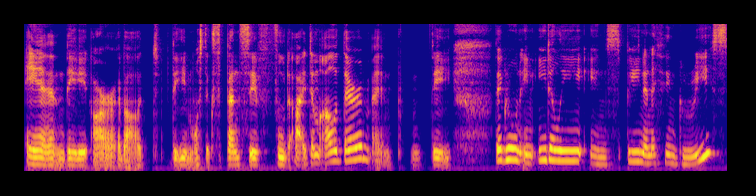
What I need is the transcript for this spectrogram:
and they are about the most expensive food item out there and they they're grown in Italy in Spain and I think Greece.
